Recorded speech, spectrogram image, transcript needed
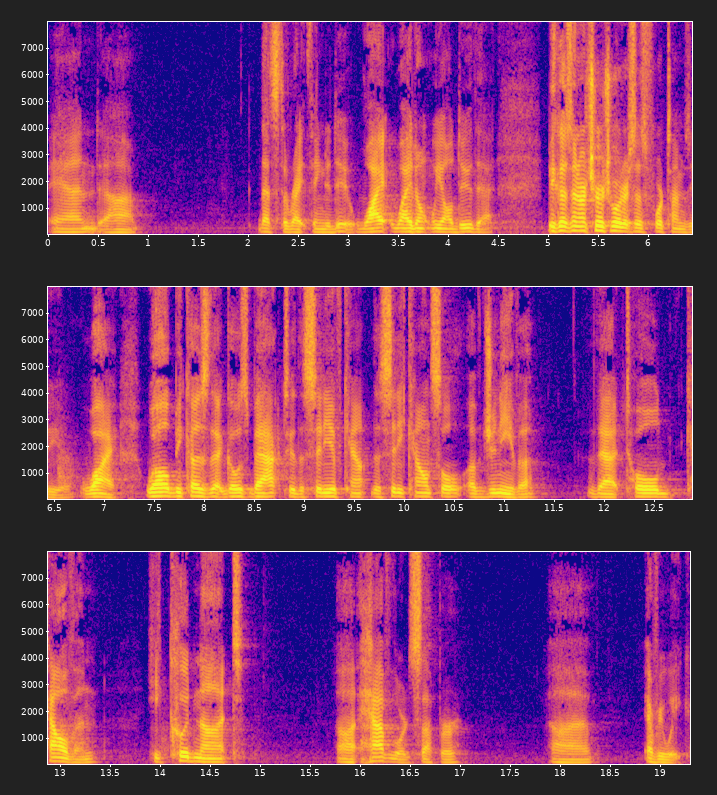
And uh, that's the right thing to do. Why, why don't we all do that? Because in our church order it says four times a year. Why? Well, because that goes back to the city, of, the city council of Geneva that told Calvin he could not uh, have Lord's Supper uh, every week.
